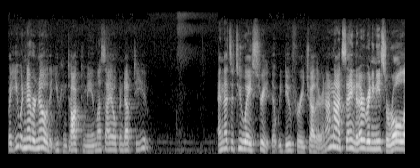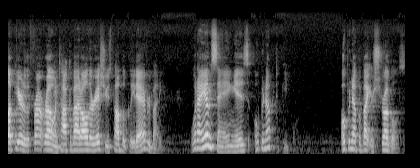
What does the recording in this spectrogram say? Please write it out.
But you would never know that you can talk to me unless I opened up to you. And that's a two way street that we do for each other. And I'm not saying that everybody needs to roll up here to the front row and talk about all their issues publicly to everybody. What I am saying is open up to people. Open up about your struggles.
